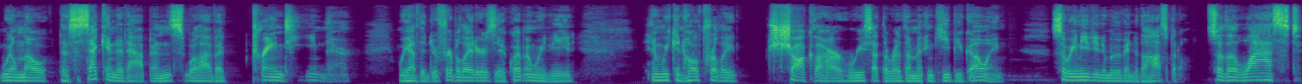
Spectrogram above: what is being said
we'll know the second it happens, we'll have a trained team there. We have the defibrillators, the equipment we need, and we can hopefully shock the heart, reset the rhythm, and keep you going. So we needed to move into the hospital. So the last,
